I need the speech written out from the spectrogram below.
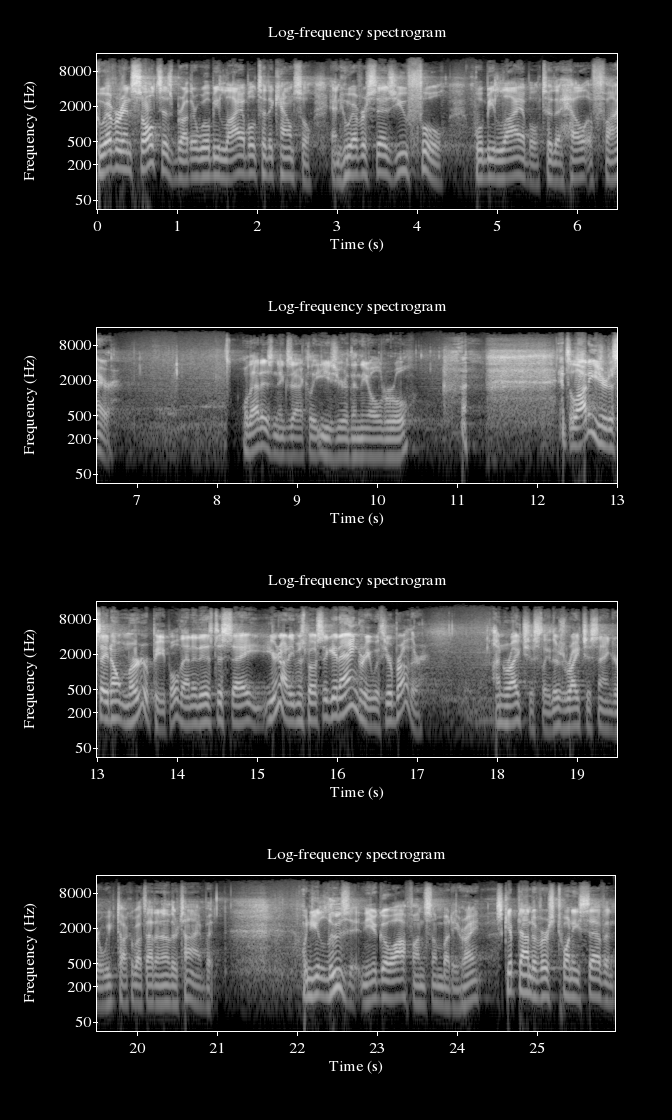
Whoever insults his brother will be liable to the council, and whoever says, You fool, will be liable to the hell of fire. Well, that isn't exactly easier than the old rule. it's a lot easier to say, Don't murder people than it is to say, You're not even supposed to get angry with your brother unrighteously. There's righteous anger. We talk about that another time, but when you lose it and you go off on somebody, right? Skip down to verse 27.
